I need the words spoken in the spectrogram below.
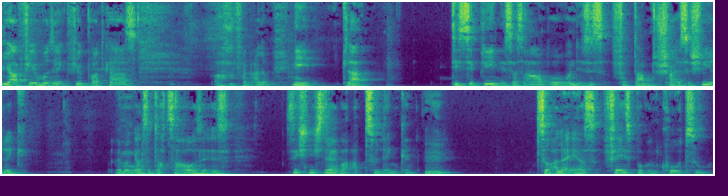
Ja, viel Musik, viel Podcast. Ach, von allem. Nee, klar. Disziplin ist das A und O und es ist verdammt scheiße schwierig, wenn man den ganzen Tag zu Hause ist, sich nicht selber abzulenken. Zuallererst Facebook und Co. zu.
